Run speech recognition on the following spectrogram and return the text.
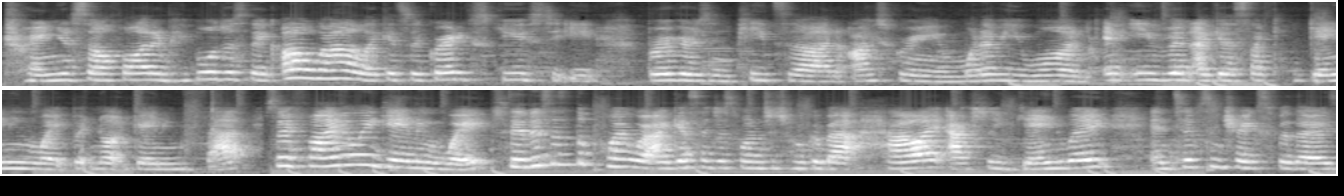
train yourself on and people just think oh wow like it's a great excuse to eat burgers and pizza and ice cream whatever you want and even I guess like gaining weight but not gaining fat. So finally gaining weight. So this is the point where I guess I just wanted to talk about how I actually gained weight and tips and tricks for those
